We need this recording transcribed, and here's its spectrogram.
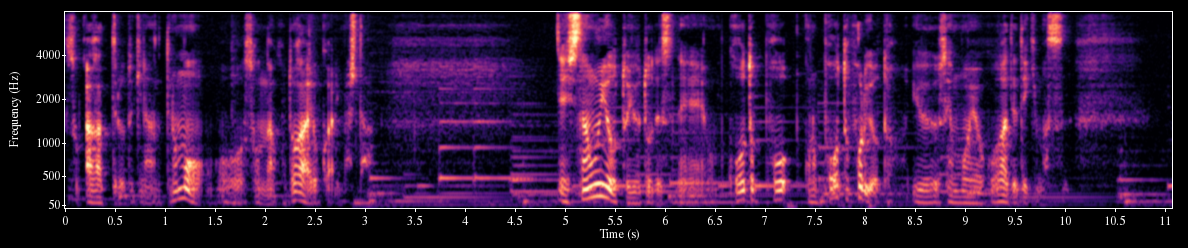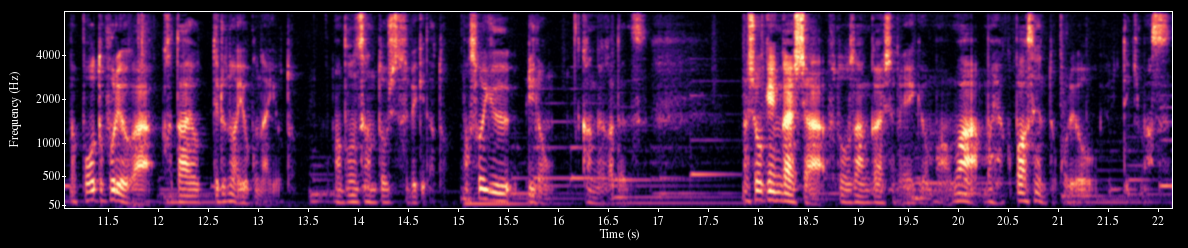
そ上がってる時なんてのもおそんなことがよくありました。で資産運用というとですねコートポこのポートフォリオという専門用語が出てきますまあ、ポートフォリオが偏ってるのは良くないよと、まあ、分散投資すべきだと、まあ、そういう理論考え方です、まあ、証券会社不動産会社の営業マンは、まあ、100%これを言ってきます。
